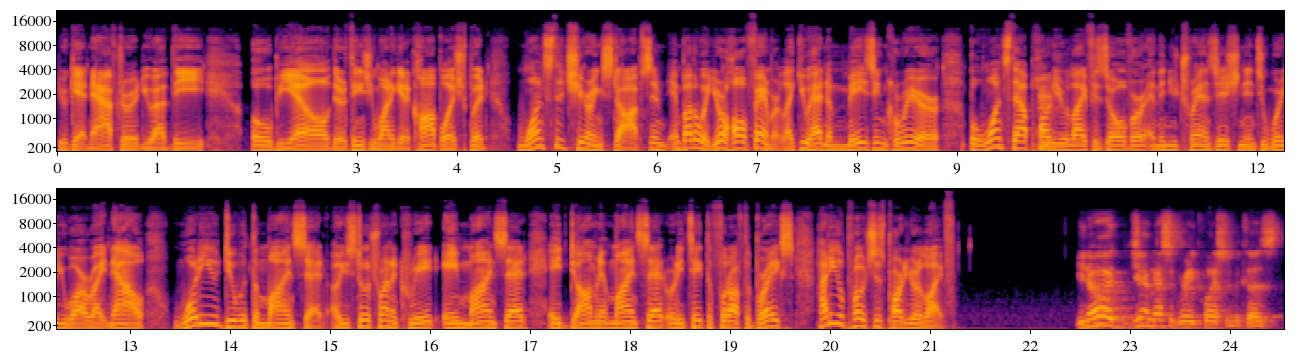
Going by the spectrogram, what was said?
You're getting after it. You have the OBL. There are things you want to get accomplished. But once the cheering stops, and, and by the way, you're a Hall of Famer. Like you had an amazing career. But once that part of your life is over and then you transition into where you are right now, what do you do with the mindset? Are you still trying to create a mindset, a dominant mindset, or do you take the foot off the brakes? How do you approach this part of your life? You know Jim, that's a great question because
